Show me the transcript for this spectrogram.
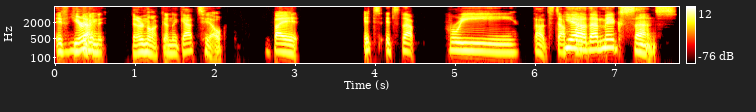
if you're Yeah. gonna they're not gonna get to. But it's it's that pre that stuff. Yeah, that makes sense.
